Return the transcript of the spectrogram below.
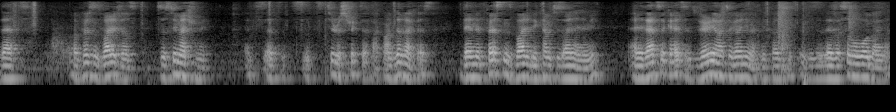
that, or a person's body feels, this is too much for me, it's, it's, it's, too restrictive, I can't live like this, then the person's body becomes his own enemy. And if that's the case, it's very hard to go anywhere because there's a civil war going on.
